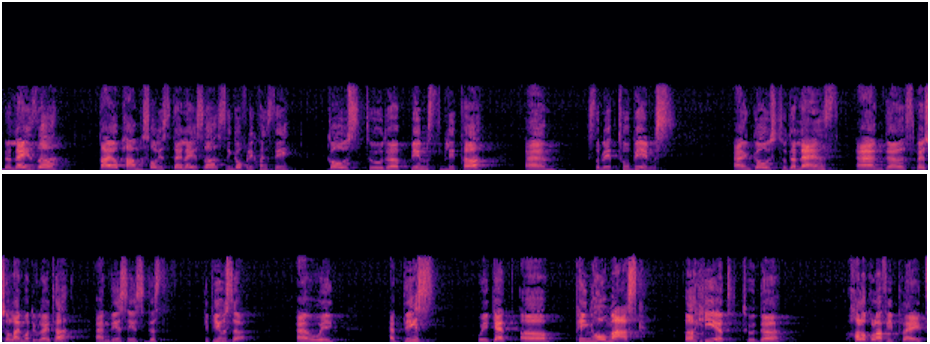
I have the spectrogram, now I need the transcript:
the laser, diode pump solid state laser, single frequency, goes to the beam splitter and split two beams and goes to the lens and the spatial light modulator. And this is the diffuser. And we, at this, we get a pinhole mask adhered to the holography plate.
